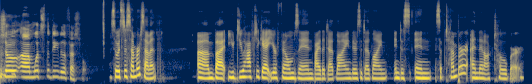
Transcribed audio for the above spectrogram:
so, um, what's the date of the festival? so it's December seventh, um, but you do have to get your films in by the deadline. There's a deadline in Dec- in September and then October.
